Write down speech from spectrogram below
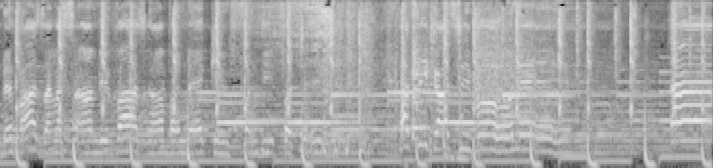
ndevazagna samby vazagna mba ndraiky mifandifatreky atsika tsy vôle Eh,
